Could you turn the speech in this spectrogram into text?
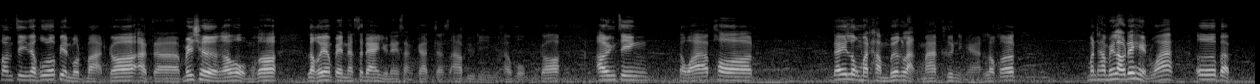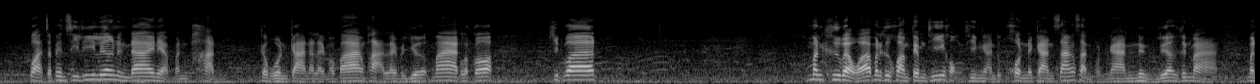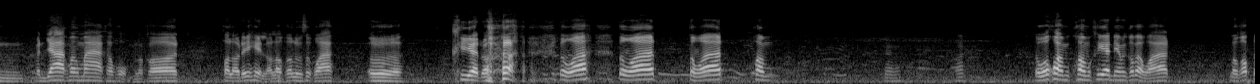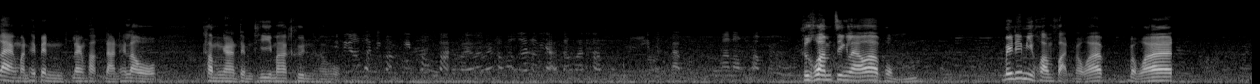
ความจริงจะพูดว่าเปลี่ยนบทบาทก็อาจจะไม่เชิงครับผมก็เราก็ยังเป็นนักแสดงอยู่ในสังกัด Just Up อยู่ดีครับผมก็เอาจริง ๆ แต่ว่าพอได้ลงมาทำเบื้องหลังมากขึ้นอย่างเงี้ยเราก็มันทำให้เราได้เห็นว่า เออแบบกว่าจะเป็นซีรีส์เรื่องหนึ่งได้เนี่ยมันผ่านกระบวนการอะไรมาบ้าง ผ่านอะไรมาเยอะมาก แล้วก็คิดว่า มันคือแบบว่ามันคือความเต็มที่ของทีมงานทุกคนในการสร้างสรรค์ผลงานหนึ่งเรื่องขึ้นมา มันมันยากมากๆครับผม แล้วก็พอเราได้เห็นแล้วเราก็รู้สึกว่า เออ เครียดว่ะ แต่ว่าแต่ว่าแต่ว่าความแต่ว่าความความเครียดเนี่ยมันก็แบบว่า เราก็แปลงมันให้เป็นแรงผลักดันให้เราทำงานเต็มที่มากขึ้นครับผม จริงๆเราเคยมีความคิดความฝันไว้ไหมคะว่าเออเราอยากจะมาทำตรงนี้เหมือนแบบมาลองทำดูคือความจริงแล้วอะผมไม่ได้มีความฝันแบบว่าแบบว่า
